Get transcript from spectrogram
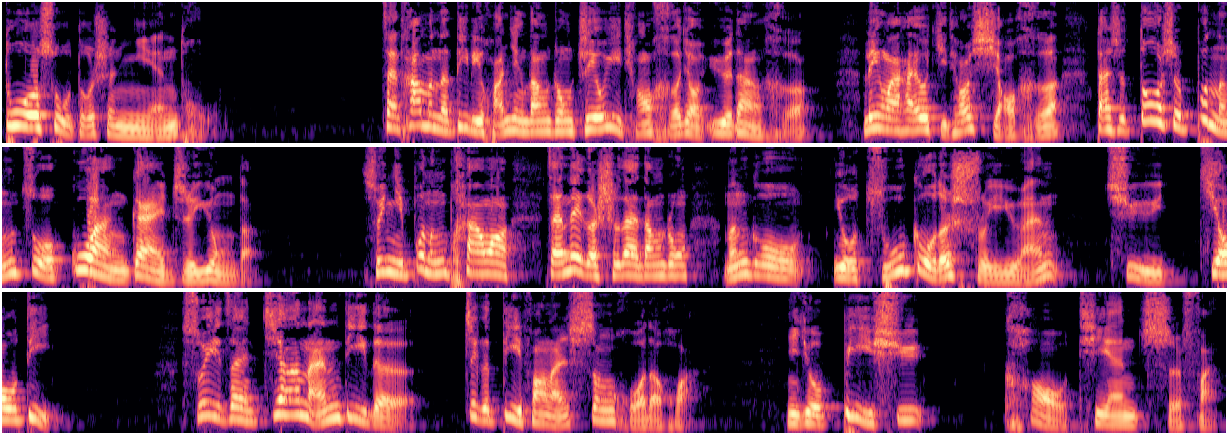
多数都是粘土。在他们的地理环境当中，只有一条河叫约旦河，另外还有几条小河，但是都是不能做灌溉之用的。所以你不能盼望在那个时代当中能够有足够的水源去浇地，所以在迦南地的这个地方来生活的话，你就必须靠天吃饭。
